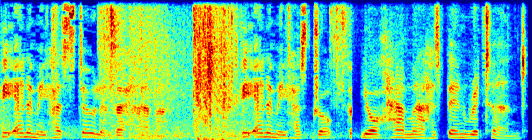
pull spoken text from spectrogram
The enemy has stolen the hammer. The enemy has dropped the- Your hammer has been returned.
